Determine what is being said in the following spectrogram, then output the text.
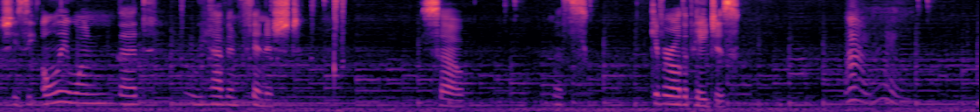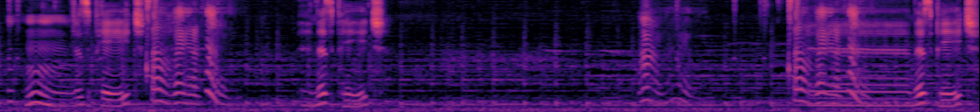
She's the only one that we haven't finished. So, let's give her all the pages. Mm-hmm. Hmm, there's a page. Mm-hmm. And there's a page. Mm-hmm. And a page.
